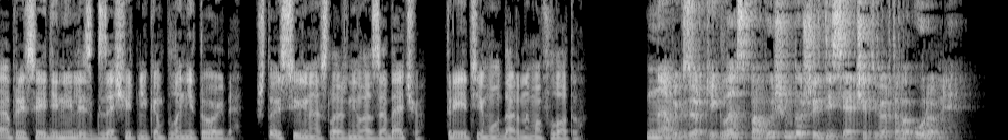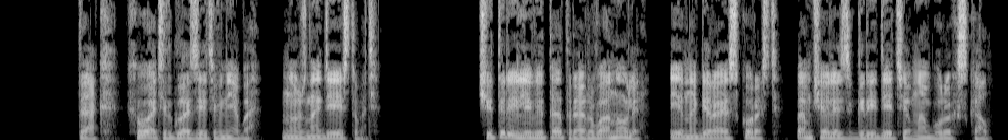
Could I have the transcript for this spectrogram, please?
а присоединились к защитникам планетоида, что сильно осложнило задачу третьему ударному флоту. Навык «Зоркий глаз» повышен до 64 уровня. Так, хватит глазеть в небо, нужно действовать. Четыре левитатора рванули и, набирая скорость, помчались к гряде темно-бурых скал.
